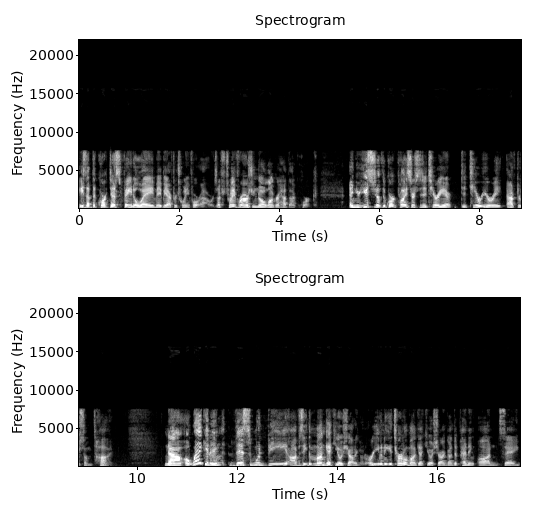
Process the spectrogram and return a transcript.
is that the quirk does fade away maybe after 24 hours. After 24 hours, you no longer have that quirk. And your usage of the quirk probably starts to deteriorate, deteriorate after some time. Now, Awakening, this would be obviously the Mangekyo Sharingan, or even the Eternal Mangekyo Sharingan, depending on, say,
